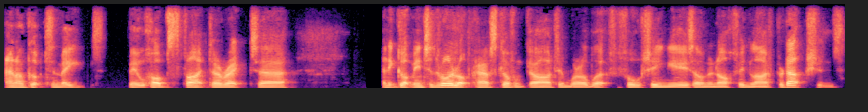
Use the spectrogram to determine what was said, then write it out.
And I got to meet Bill Hobbs, fight director, and it got me into the Royal Opera House Covent Garden, where I worked for 14 years on and off in live productions.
